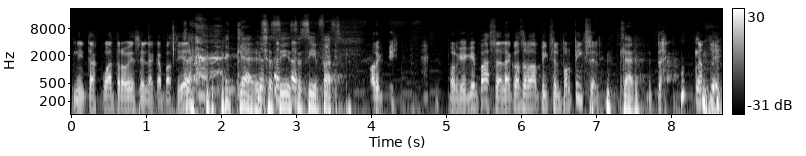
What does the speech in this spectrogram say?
necesitas cuatro veces la capacidad. claro, eso sí, eso sí es fácil. Porque, porque ¿qué pasa? La cosa va píxel por píxel. Claro. no, le-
